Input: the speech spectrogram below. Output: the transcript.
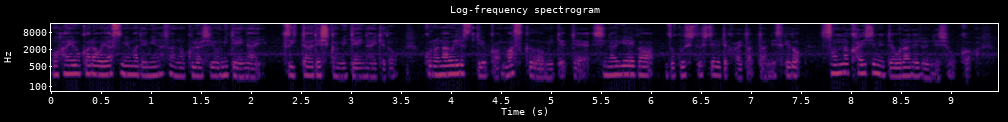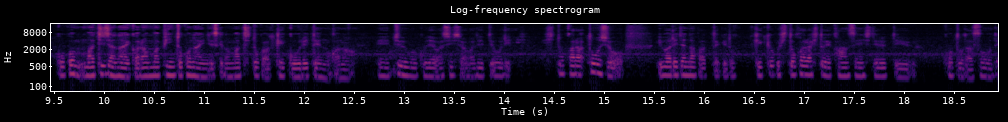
おはようからお休みまで皆さんの暮らしを見ていない。ツイッターでしか見ていないけど、コロナウイルスっていうかマスクを見てて、品切れが続出してるって書いてあったんですけど、そんな買い占めておられるんでしょうか？ここ街じゃないからあんまピンとこないんですけど、街とか結構売れてんのかな？えー、中国では死者が出ており、人から当初言われてなかったけど、結局人から人へ感染してるっていうことだそうで。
